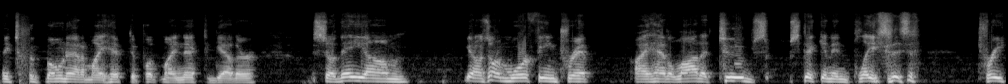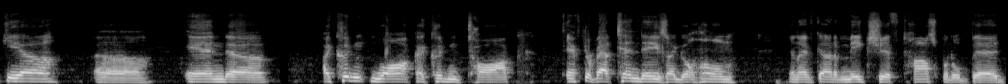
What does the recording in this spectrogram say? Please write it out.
they took bone out of my hip to put my neck together. So they um you know, I was on a morphine trip. I had a lot of tubes sticking in places, trachea, uh, and uh, I couldn't walk. I couldn't talk. After about 10 days, I go home and I've got a makeshift hospital bed.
